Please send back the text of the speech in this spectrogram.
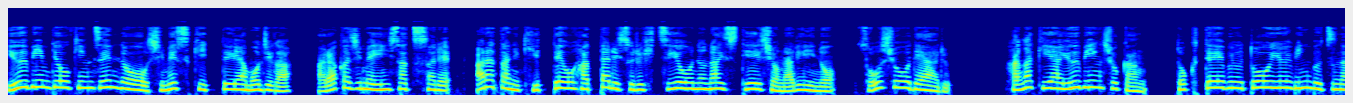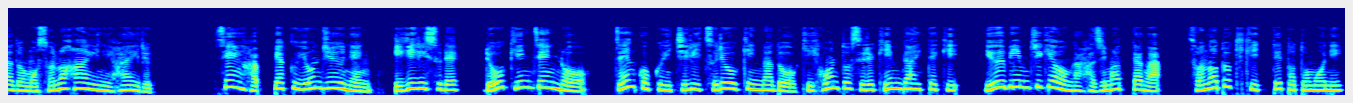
郵便料金前納を示す切手や文字があらかじめ印刷され、新たに切手を貼ったりする必要のないステーショナリーの総称である。はがきや郵便書簡、特定封筒郵便物などもその範囲に入る。1840年、イギリスで料金全能、全国一律料金などを基本とする近代的郵便事業が始まったが、その時切手とともに、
